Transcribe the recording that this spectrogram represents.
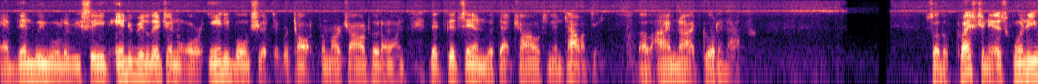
and then we will receive any religion or any bullshit that we're taught from our childhood on that fits in with that child's mentality of I'm not good enough. So the question is, when are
